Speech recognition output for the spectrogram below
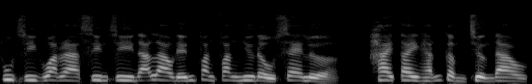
Fujiwara Shinji đã lao đến phăng phăng như đầu xe lửa, hai tay hắn cầm trường đao,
